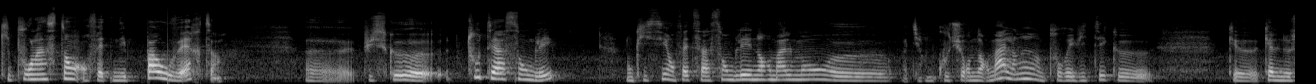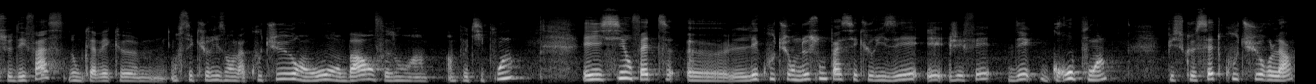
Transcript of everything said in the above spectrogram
qui pour l'instant en fait n'est pas ouverte euh, puisque tout est assemblé. Donc ici en fait c'est assemblé normalement, euh, on va dire une couture normale hein, pour éviter que qu'elle ne se défasse, donc avec, euh, en sécurisant la couture en haut, en bas, en faisant un, petit point. Et ici, en fait, euh, les coutures ne sont pas sécurisées et j'ai fait des gros points, puisque cette couture-là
